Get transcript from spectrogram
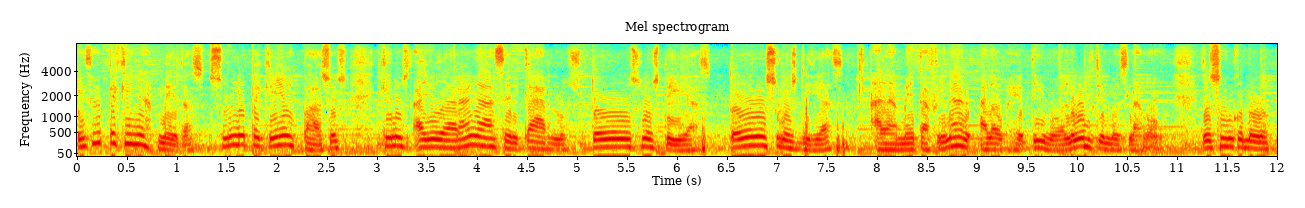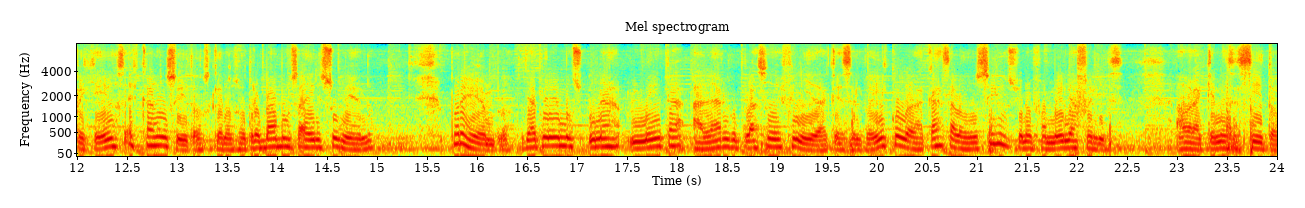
Esas pequeñas metas son los pequeños pasos que nos ayudarán a acercarnos todos los días, todos los días a la meta final, al objetivo, al último eslabón. Esos son como los pequeños escaloncitos que nosotros vamos a ir subiendo. Por ejemplo, ya tenemos una meta a largo plazo definida, que es el vehículo, la casa, los dos hijos y una familia feliz. Ahora, ¿qué necesito?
